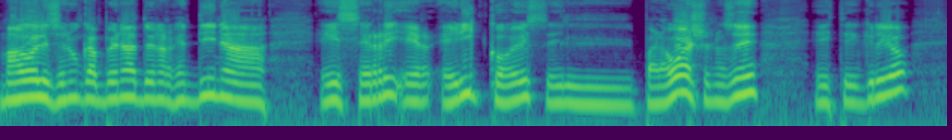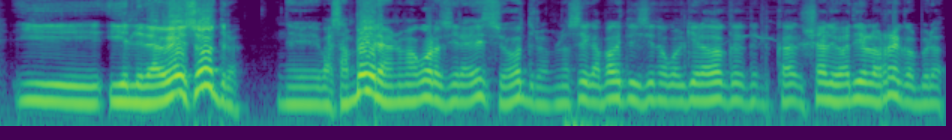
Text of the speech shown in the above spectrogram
más goles en un campeonato en Argentina es Er- Erico, es el paraguayo, no sé, este creo. Y, y el de la B es otro. Eh, Bazambera, no me acuerdo si era ese o otro. No sé, capaz que estoy diciendo cualquiera dos que, que ya le batieron los récords, pero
